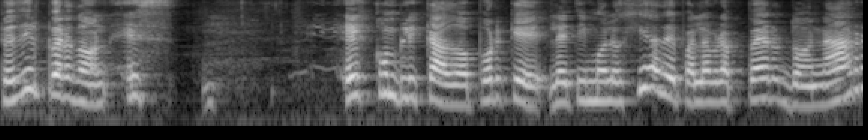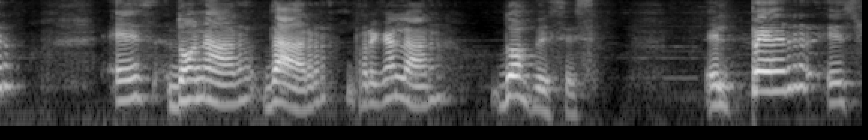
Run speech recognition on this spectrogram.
Pedir perdón es, es complicado porque la etimología de palabra perdonar es donar, dar, regalar dos veces. El per es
